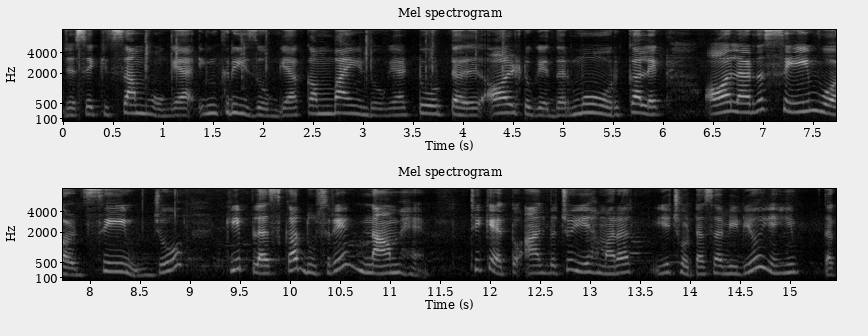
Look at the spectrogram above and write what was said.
जैसे कि सम हो गया इंक्रीज हो गया कंबाइंड हो गया total all together more collect all are the same word same जो कि प्लस का दूसरे नाम है। ठीक है तो आज बच्चों ये हमारा ये छोटा सा वीडियो यहीं तक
